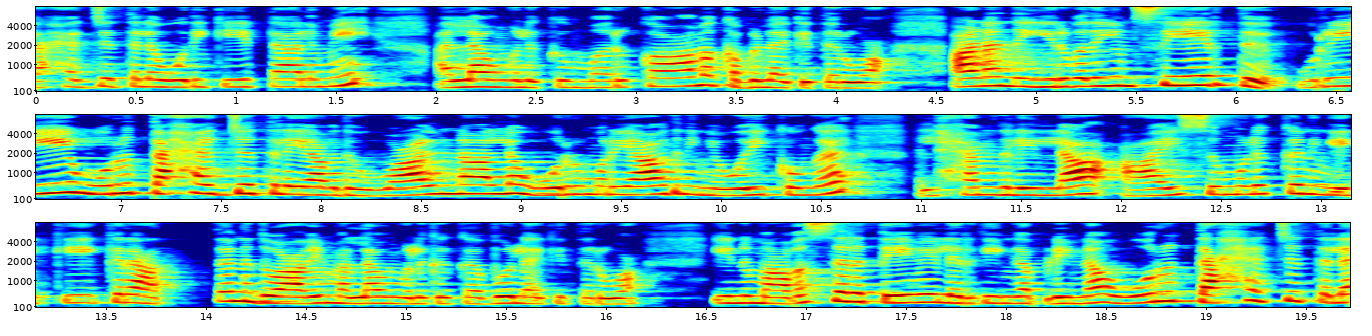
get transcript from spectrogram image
தஹஜத்தில் ஓதி கேட்டாலுமே அல்லாஹ் உங்களுக்கு மறுக்காமல் கபுலாக்கி தருவான். ஆனால் அந்த இருபதையும் சேர்த்து ஒரே ஒரு தஹஜத்துலையாவது வாழ்நாளில் ஒரு முறையாவது நீங்கள் ஒதிக்கோங்க அலமதுல்லா ஆயுசு முழுக்க நீங்கள் கேட்குற அத்தனை துவாவையும் எல்லாம் உங்களுக்கு கபூலாக்கி தருவான். இன்னும் அவசர தேவையில் இருக்கீங்க அப்படின்னா ஒரு தகஜத்தில்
